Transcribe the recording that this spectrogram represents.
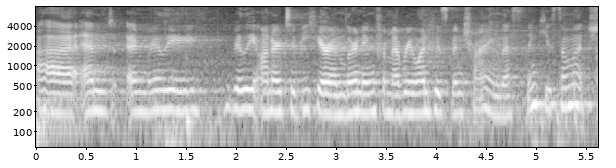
uh, and I'm really, really honored to be here and learning from everyone who's been trying this. Thank you so much.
